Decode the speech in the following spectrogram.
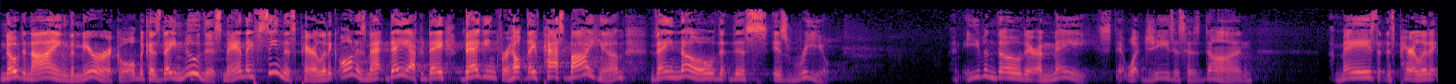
no denying the miracle because they knew this man. They've seen this paralytic on his mat day after day begging for help. They've passed by him. They know that this is real. And even though they're amazed at what Jesus has done, amazed that this paralytic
